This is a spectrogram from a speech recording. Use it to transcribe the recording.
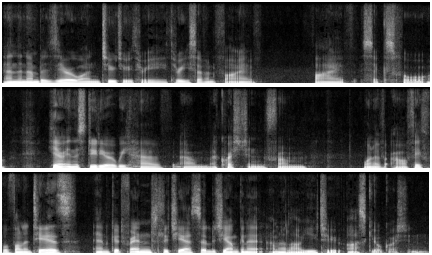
and the number is 01223 375 564. Here in the studio, we have um, a question from one of our faithful volunteers and good friend, Lucia. So, Lucia, I'm gonna I'm gonna allow you to ask your question.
